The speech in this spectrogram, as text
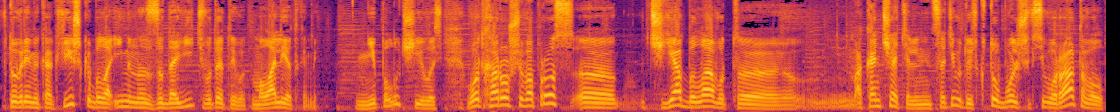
В то время как фишка была именно задавить вот этой вот малолетками. Не получилось. Вот хороший вопрос, э, чья была вот э, окончательная инициатива, то есть кто больше всего ратовал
